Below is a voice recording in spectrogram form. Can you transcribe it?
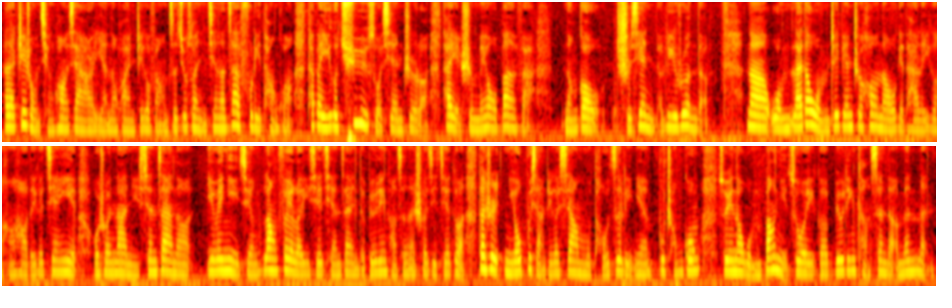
那在这种情况下而言的话，你这个房子就算你建的再富丽堂皇，它被一个区域所限制了，它也是没有办法法能够实现你的利润的。那我们来到我们这边之后呢，我给他了一个很好的一个建议，我说：那你现在呢？因为你已经浪费了一些钱在你的 building concern 的设计阶段，但是你又不想这个项目投资理念不成功，所以呢，我们帮你做一个 building concern 的 amendment，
